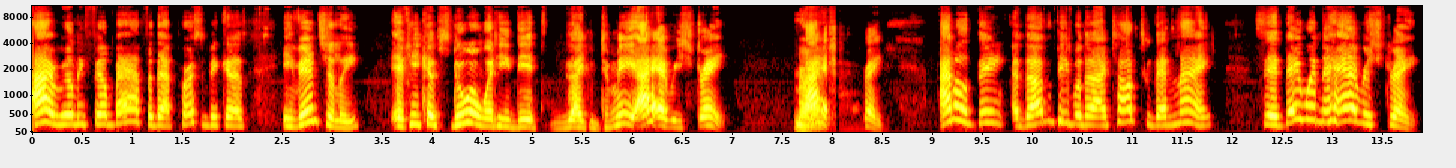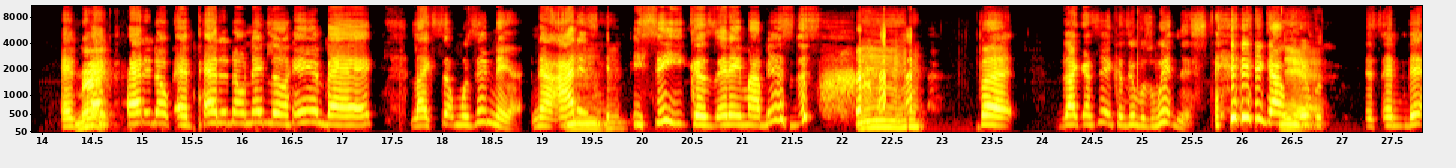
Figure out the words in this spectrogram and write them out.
I really feel bad for that person because eventually, if he keeps doing what he did, like to me, I had restraint. I had right. restraint. I don't think the other people that I talked to that night said they wouldn't have had restraint and Right. pat, patted up and patted on their little handbag like something was in there. Now I didn't Mhm. see because it ain't my business. Mhm. but like I said, because it was witnessed, it, got, it Yeah. was, witnessed, and then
